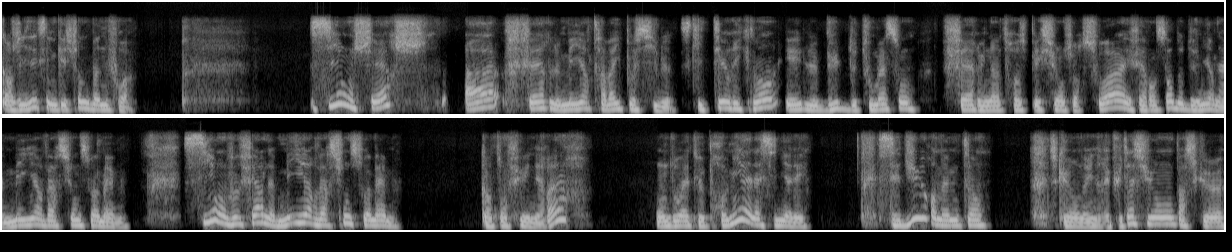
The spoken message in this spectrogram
quand je disais que c'est une question de bonne foi, si on cherche à faire le meilleur travail possible, ce qui théoriquement est le but de tout maçon, faire une introspection sur soi et faire en sorte de devenir la meilleure version de soi-même. Si on veut faire la meilleure version de soi-même, quand on fait une erreur, on doit être le premier à la signaler. C'est dur en même temps. Parce qu'on a une réputation, parce que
